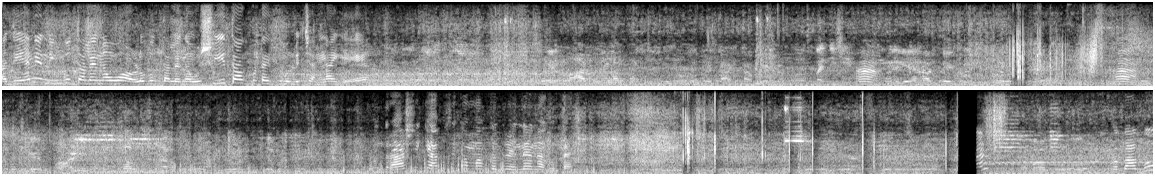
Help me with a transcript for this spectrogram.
ಅದೇನೇ ನಿಂಗೂ ತಲೆನೋವು ಅವಳಿಗೂ ತಲೆನೋವು, ಶೀತ ಆಗ್ಬಿಟ್ಟೈತೆ ಬಿಡಿ ಚೆನ್ನಾಗಿ ಮಾತುಗಳ ಕೊಟ್ಟಿದ್ದೀನಿ ನೋಡಿದ್ರೆ ಡಾಕ್ಟರ್ ಹಾಂ ಏನೋ ಟ್ರೀಟ್ಮೆಂಟ್ ಹಾಂ ನನಗೆ ಬಾಡಿ ತುಂಬ ಉಷ್ಣ ಆಗ್ಬಿಟ್ಟು ಹಂಗೆ ನಿದ್ದೆ ಮಾಡ್ತಾ ಇದ್ದೀನಿ. ಒಂದು ರಾಶಿ ಕ್ಯಾಪ್ಸಿಕಮ್ ಹಾಕಿದ್ರೆ ಏನೇನಾಗುತ್ತೆ ಕಬಾಬು?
